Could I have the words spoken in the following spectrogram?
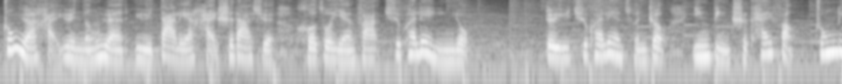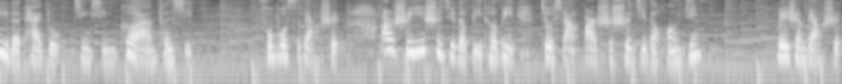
中远海运能源与大连海事大学合作研发区块链应用。对于区块链存证，应秉持开放、中立的态度进行个案分析。福布斯表示，二十一世纪的比特币就像二十世纪的黄金。威神表示，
